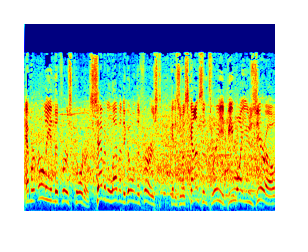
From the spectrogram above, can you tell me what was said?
And we're early in the first quarter. 7 11 to go in the first. It is Wisconsin 3, BYU 0.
